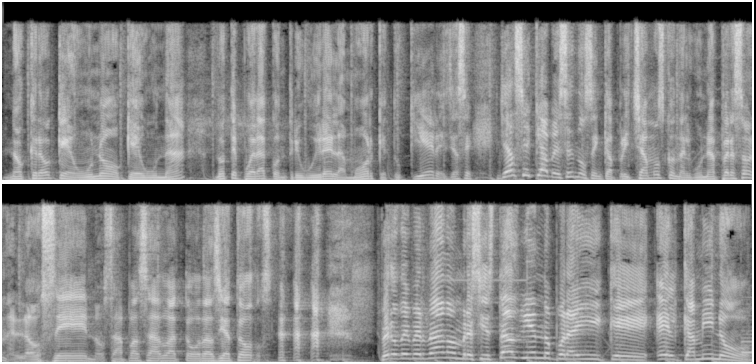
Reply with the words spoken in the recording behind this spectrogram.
no creo que uno o que una no te pueda contribuir el amor que tú quieres. Ya sé, ya sé que a veces nos encaprichamos con alguna persona. Lo sé, nos ha pasado a todas y a todos. Pero de verdad, hombre, si estás viendo por ahí que el camino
